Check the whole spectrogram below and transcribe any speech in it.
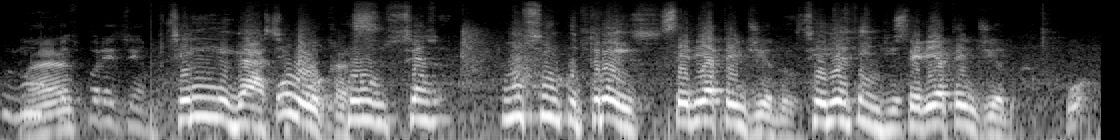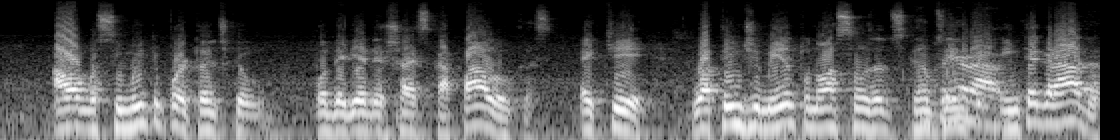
O né? Lucas, por exemplo, se ele ligasse O Lucas. para o 153, Seria atendido. seria atendido. seria atendido. Algo assim muito importante que eu poderia deixar escapar, Lucas, é que o atendimento nós São José dos Campos é Integrado. inte- integrado.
